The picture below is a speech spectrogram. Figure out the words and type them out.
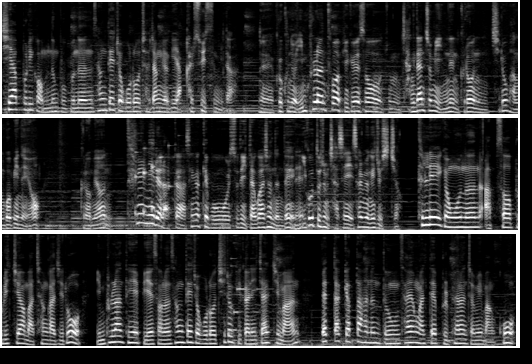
치아 뿌리가 없는 부분은 상대적으로 저장력이 약할 수 있습니다. 네, 그렇군요. 임플란트와 비교해서 좀 장단점이 있는 그런 치료 방법이네요. 그러면 틀니를 아까 생각해 볼 수도 있다고 하셨는데 네. 이것도 좀 자세히 설명해 주시죠. 틀니의 경우는 앞서 브릿지와 마찬가지로 임플란트에 비해서는 상대적으로 치료 기간이 짧지만 뺐다 꼈다 하는 등 사용할 때 불편한 점이 많고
